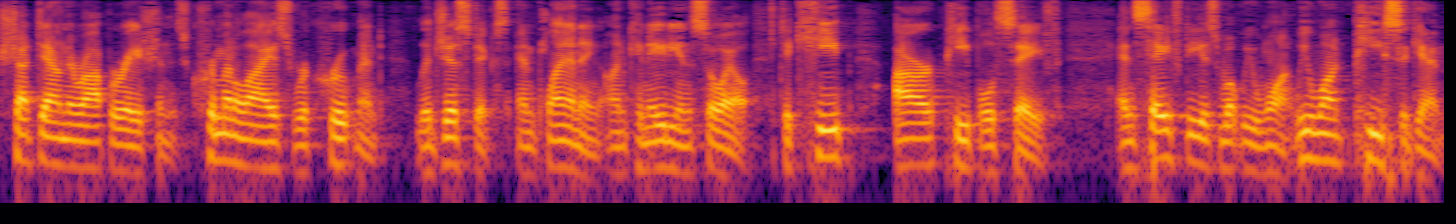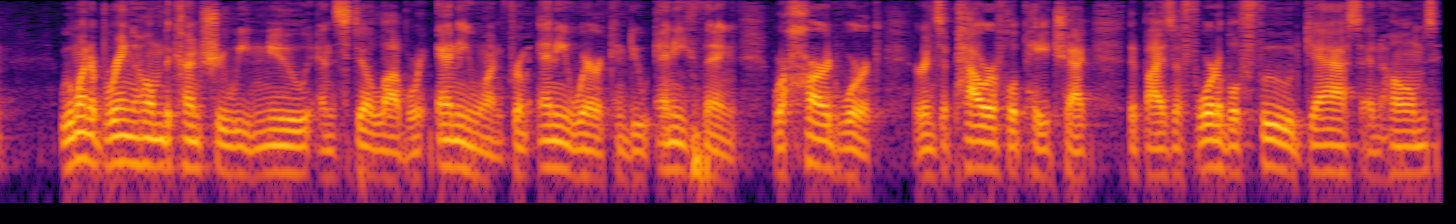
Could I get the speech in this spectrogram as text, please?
shut down their operations, criminalize recruitment, logistics, and planning on Canadian soil to keep our people safe. And safety is what we want. We want peace again. We want to bring home the country we knew and still love, where anyone from anywhere can do anything, where hard work earns a powerful paycheck that buys affordable food, gas, and homes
